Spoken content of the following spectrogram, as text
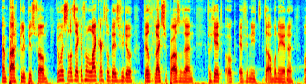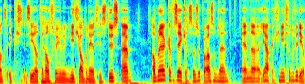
een paar clipjes van. Jongens, laat zeker van een like achter op deze video. Deel het like super awesome zijn. Vergeet ook even niet te abonneren. Want ik zie dat de helft van jullie niet geabonneerd is. Dus uh, abonneer ik even zeker. Zou super awesome zijn. En uh, ja, geniet van de video.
